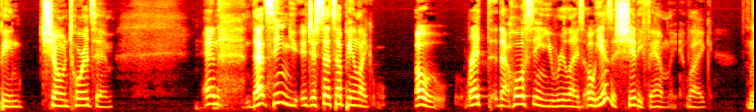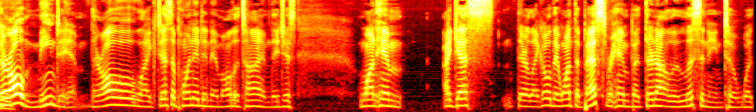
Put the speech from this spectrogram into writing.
being shown towards him and that scene it just sets up being like oh right th- that whole scene you realize oh he has a shitty family like they're Hmm. all mean to him they're all like disappointed in him all the time they just want him. I guess they're like, oh, they want the best for him, but they're not listening to what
